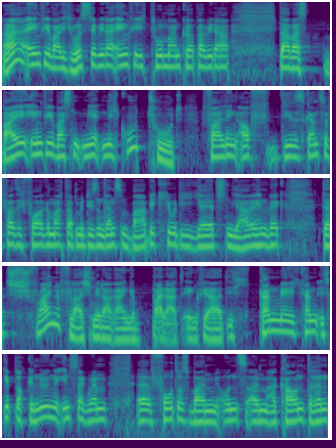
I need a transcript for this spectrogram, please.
Ja, irgendwie, weil ich wusste wieder, irgendwie, ich tue meinem Körper wieder da was bei, irgendwie, was mir nicht gut tut. Vor allen Dingen auch dieses Ganze, was ich vorher gemacht habe mit diesem ganzen Barbecue, die letzten Jahre hinweg, das Schweinefleisch mir da reingeballert irgendwie hat. Ich kann mir, ich kann, es gibt noch genügend Instagram-Fotos bei uns im Account drin,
